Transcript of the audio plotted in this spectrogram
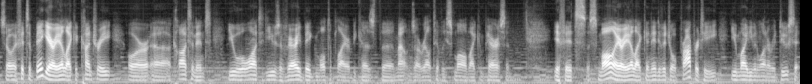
So if it's a big area like a country or uh, a continent you will want to use a very big multiplier because the mountains are relatively small by comparison. If it's a small area like an individual property you might even want to reduce it.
